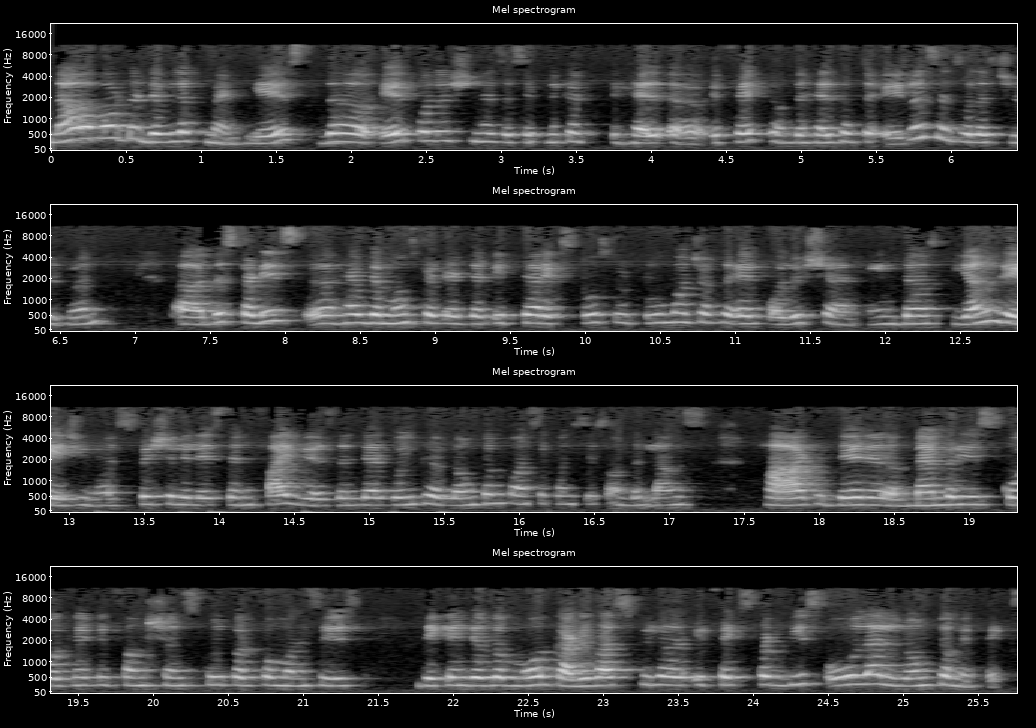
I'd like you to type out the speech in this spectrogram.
Now about the development, yes, the air pollution has a significant health, uh, effect on the health of the adults as well as children. Uh, the studies uh, have demonstrated that if they are exposed to too much of the air pollution in the young age, you know, especially less than five years, then they are going to have long-term consequences on the lungs, heart, their uh, memories, cognitive functions, school performances. They can develop more cardiovascular effects, but these all are long-term effects.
